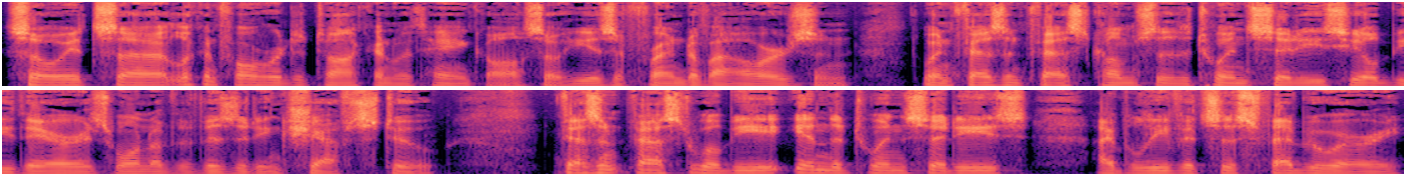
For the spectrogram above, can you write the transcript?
So it's uh, looking forward to talking with Hank. Also, he is a friend of ours, and when Pheasant Fest comes to the Twin Cities, he'll be there as one of the visiting chefs too. Pheasant Fest will be in the Twin Cities. I believe it's this February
